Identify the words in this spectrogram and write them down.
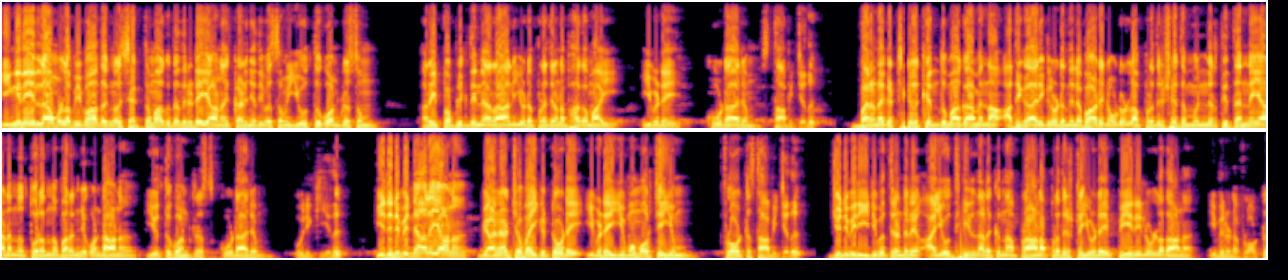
ഇങ്ങനെയെല്ലാമുള്ള വിവാദങ്ങൾ ശക്തമാകുന്നതിനിടെയാണ് കഴിഞ്ഞ ദിവസം യൂത്ത് കോൺഗ്രസും റിപ്പബ്ലിക് ദിന റാലിയുടെ പ്രചരണ ഭാഗമായി ഇവിടെ കൂടാരം സ്ഥാപിച്ചത്. ഭരണകക്ഷികൾക്ക് എന്തുമാകാമെന്ന അധികാരികളുടെ നിലപാടിനോടുള്ള പ്രതിഷേധം മുൻനിർത്തി തന്നെയാണെന്ന് തുറന്നു പറഞ്ഞുകൊണ്ടാണ് യൂത്ത് കോൺഗ്രസ് കൂടാരം ഒരുക്കിയത്. ഇതിനു പിന്നാലെയാണ് വ്യാഴാഴ്ച വൈകിട്ടോടെ ഇവിടെ യുവമോർച്ചയും ഫ്ലോട്ട് സ്ഥാപിച്ചത്. ജനുവരി ഇരുപത്തിരണ്ടിന് അയോധ്യയിൽ നടക്കുന്ന പ്രാണപ്രതിഷ്ഠയുടെ പേരിലുള്ളതാണ് ഇവരുടെ ഫ്ലോട്ട്.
